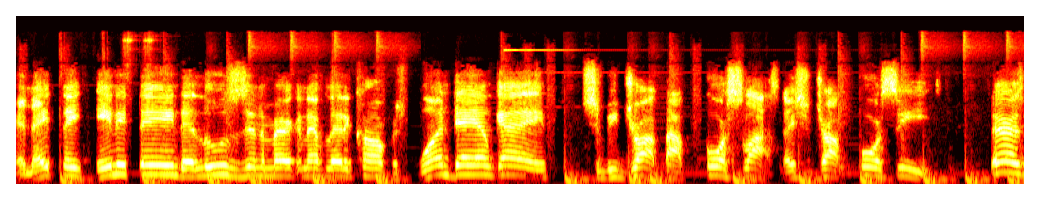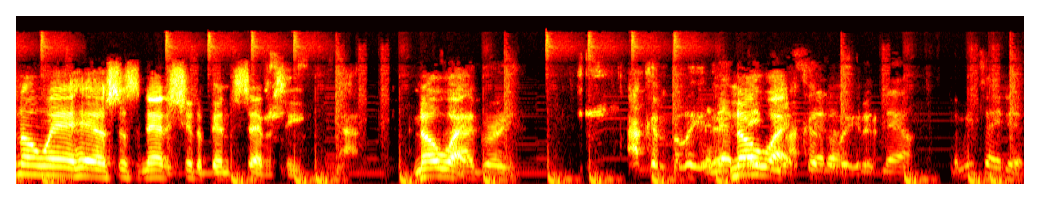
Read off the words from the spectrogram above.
and they think anything that loses in the American Athletic Conference, one damn game, should be dropped by four slots. They should drop four seeds. There is no way in hell Cincinnati should have been the seventh seed. No way. I agree. I couldn't believe And that. that No way. I couldn't believe it. Now, let me tell you this:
